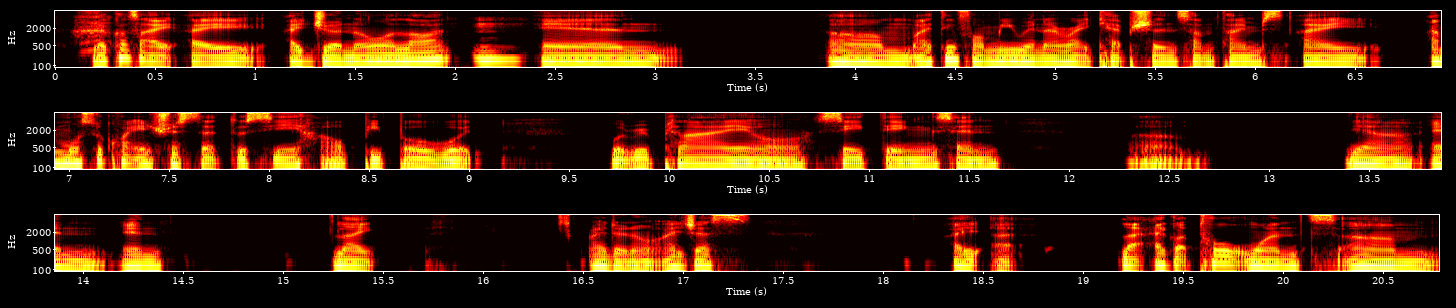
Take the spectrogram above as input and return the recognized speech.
because I, I I journal a lot Mm. and um I think for me when I write captions sometimes I I'm also quite interested to see how people would would reply or say things and um yeah and and like I don't know I just I, I like I got told once um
